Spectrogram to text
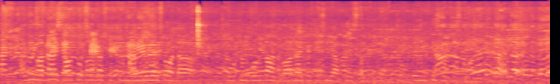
ਹਾਂਜੀ, ਮਾਤਾ ਜੀ, ਸਭ ਤੋਂ ਪਹਿਲਾਂ ਤਾਂ ਨੇ ਤੁਹਾਡਾ ਕੋਟਨ ਕੋਟ ਧੰਨਵਾਦ ਹੈ ਕਿ ਤੁਸੀਂ ਆਪਣੇ ਸਮੇਂ ਦੇ ਵਿੱਚੋਂ ਕੀਮਤੀ ਸਮਾਂ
